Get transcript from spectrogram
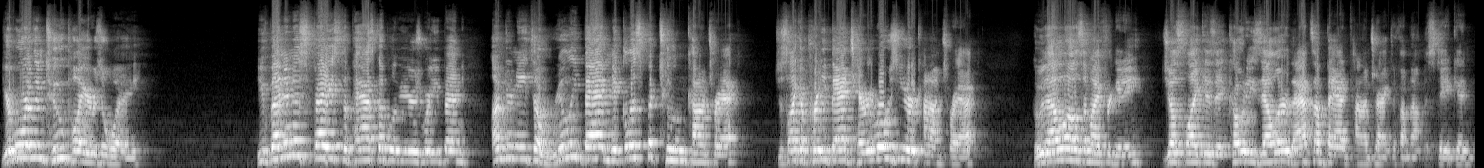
You're more than two players away. You've been in a space the past couple of years where you've been underneath a really bad Nicolas Batum contract, just like a pretty bad Terry Rozier contract. Who the hell else am I forgetting? Just like, is it Cody Zeller? That's a bad contract, if I'm not mistaken.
